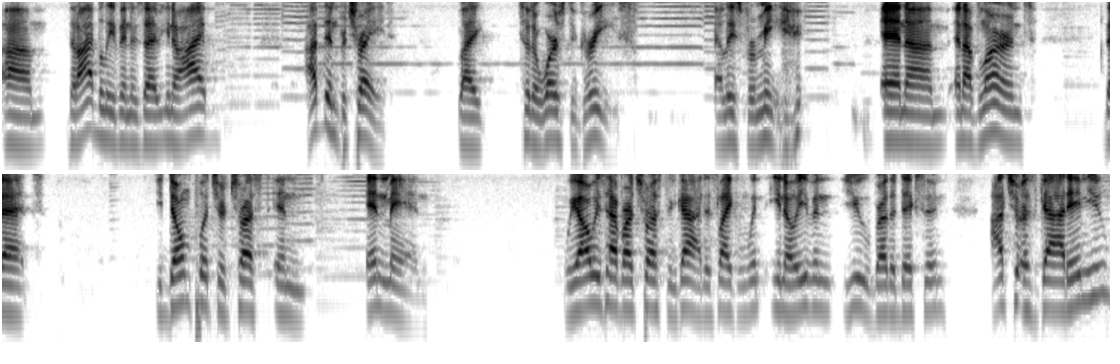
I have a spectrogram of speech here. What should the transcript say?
um that I believe in is that you know I I've been betrayed like to the worst degrees, at least for me. and um and I've learned that you don't put your trust in in man. We always have our trust in God. It's like when you know, even you, brother Dixon, I trust God in you.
